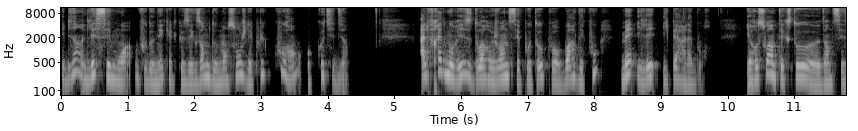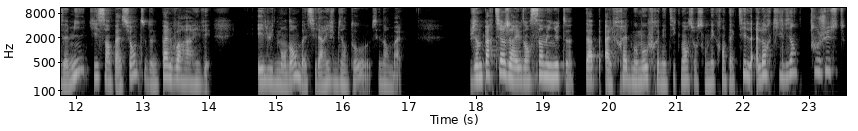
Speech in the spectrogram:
eh bien, laissez-moi vous donner quelques exemples de mensonges les plus courants au quotidien. Alfred Maurice doit rejoindre ses poteaux pour boire des coups, mais il est hyper à la bourre. Il reçoit un texto euh, d'un de ses amis qui s'impatiente de ne pas le voir arriver et lui demandant bah, s'il arrive bientôt, euh, c'est normal. Je viens de partir, j'arrive dans 5 minutes, tape Alfred Momo frénétiquement sur son écran tactile alors qu'il vient tout juste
